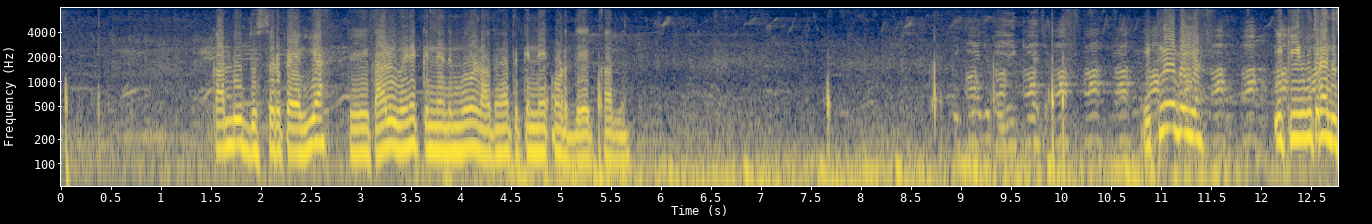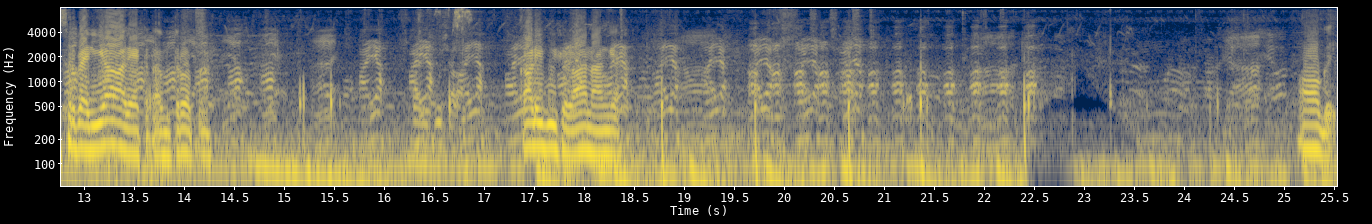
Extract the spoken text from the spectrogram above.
ਕੱਲ ਨੂੰ ਦੁਸਰ ਪੈ ਗਿਆ ਤੇ ਕੱਲ ਵੇਨੇ ਕਿੰਨੇ ਦੇ ਮੂਹਰੋਂ ਲੱਗਦੇ ਤੇ ਕਿੰਨੇ ਉੜਦੇ ਕੱਲ ਇੱਕ ਨੇ ਭਈਆ। ਇੱਕ ਹੀ ਉਤਰਾਂ ਦੁਸਰ ਪੈ ਗਿਆ ਆ ਗਿਆ ਇੱਕ ਤਾਂ ਮਿੱਤਰੋ ਆਪਣਾ। ਕਾਲੀ ਪੂਛਲਾ ਨਾ ਗਿਆ। ਆ ਗਈ।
